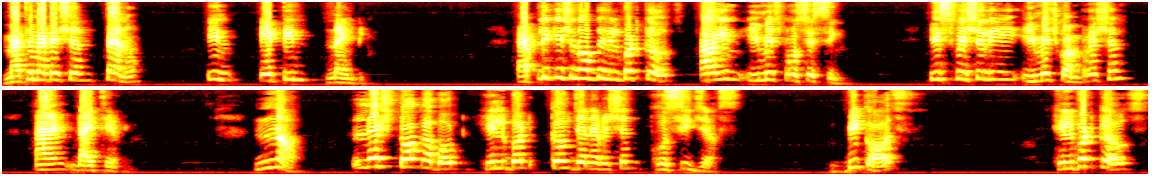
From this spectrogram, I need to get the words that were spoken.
mathematician Peano in 1890. Application of the Hilbert curves are in image processing, especially image compression and dithering. Now, let's talk about Hilbert curve generation procedures because Hilbert curves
